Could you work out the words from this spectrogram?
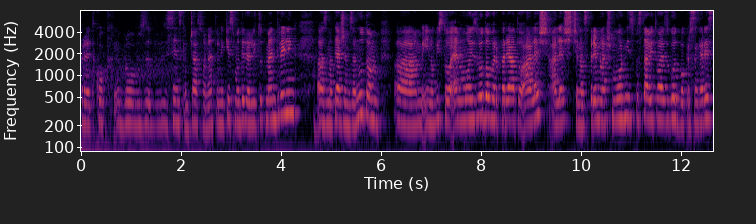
pred koliko je bilo v, v jesenskem času, ne? to nekje smo delali tudi men trailing uh, z Matežem Zanutom um, in v bistvu en moj zelo dober prijatelj Aleš, Aleš, če nas spremljaš, moram izpostaviti tvojo zgodbo, ker sem ga res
